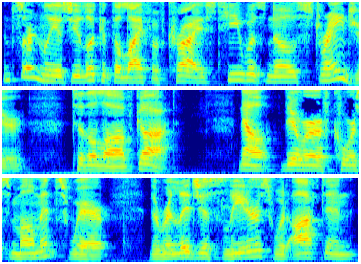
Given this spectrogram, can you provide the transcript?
And certainly, as you look at the life of Christ, he was no stranger to the law of God. Now, there were, of course, moments where the religious leaders would often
